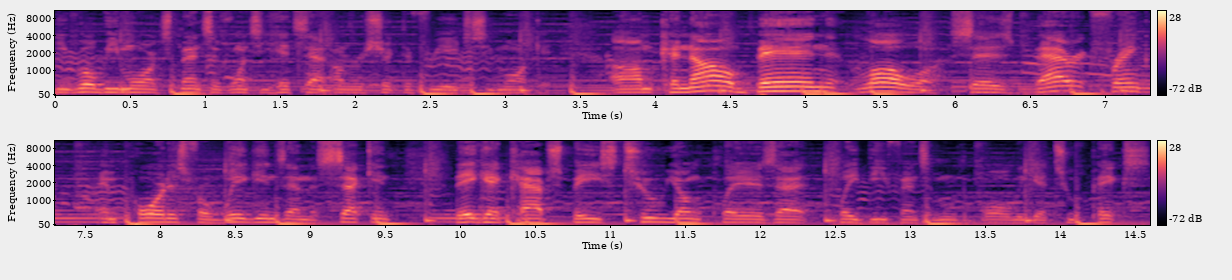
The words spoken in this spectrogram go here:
He will be more expensive once he hits that unrestricted free agency market." Um, Canal Ben Lawa says Barrett, Frank, and Portis for Wiggins and the second. They get cap space. Two young players that play defense and move the ball. We get two picks.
